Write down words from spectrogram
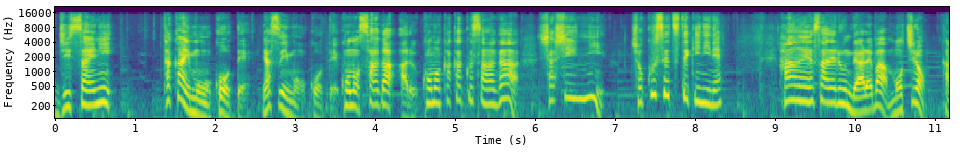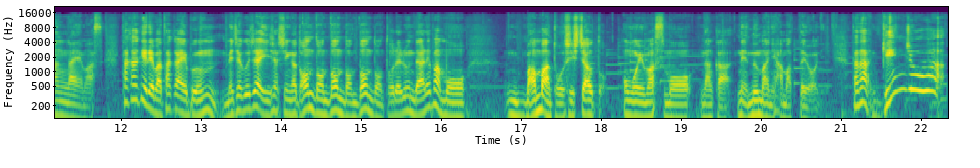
実際に高いもんを買うて安いもんを買うてこの差がある。この価格差が写真に直接的にね、反映されるんであればもちろん考えます。高ければ高い分、めちゃくちゃいい写真がどんどんどんどんどんどん撮れるんであればもう、バンバン投資しちゃうと思います。もうなんかね、沼にはまったように。ただ、現状は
